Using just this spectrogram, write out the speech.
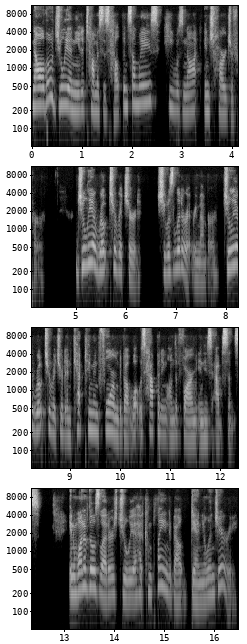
Now, although Julia needed Thomas's help in some ways, he was not in charge of her. Julia wrote to Richard. She was literate, remember. Julia wrote to Richard and kept him informed about what was happening on the farm in his absence. In one of those letters, Julia had complained about Daniel and Jerry.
